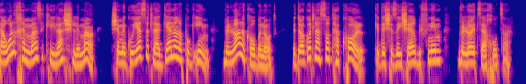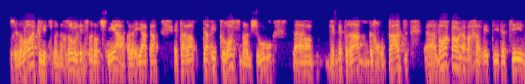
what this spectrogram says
תארו לכם מה זה קהילה שלמה שמגויסת להגן על הפוגעים ולא על הקורבנות, ודואגות לעשות הכל כדי שזה יישאר בפנים ולא יצא החוצה. זה לא רק ליצמן, נחזור לליצמן עוד שנייה, אבל היה גם את הרב דוד גרוסמן, שהוא באמת רב מכובד, uh, לא רק בעולם החרדי דתי,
